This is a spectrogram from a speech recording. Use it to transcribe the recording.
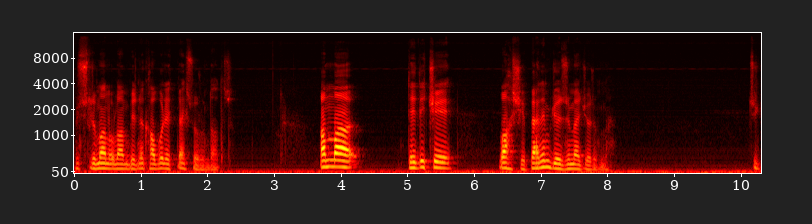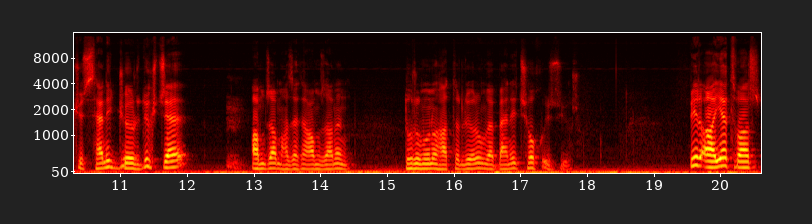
Müslüman olan birini kabul etmek zorundadır. Ama dedi ki Vahşi benim gözüme görünme. Çünkü seni gördükçe amcam Hazreti Hamza'nın durumunu hatırlıyorum ve beni çok üzüyor. Bir ayet var.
